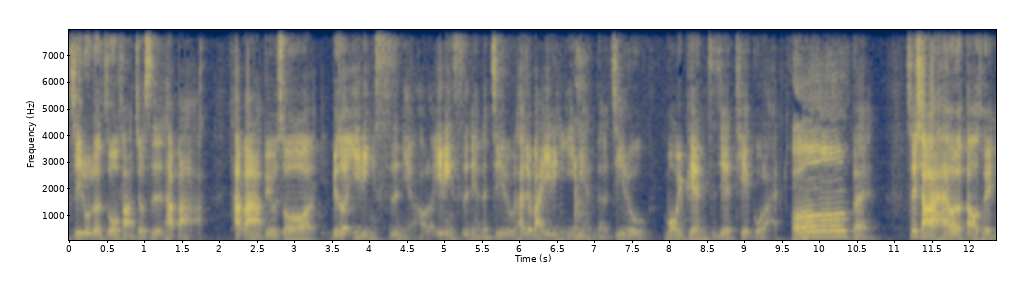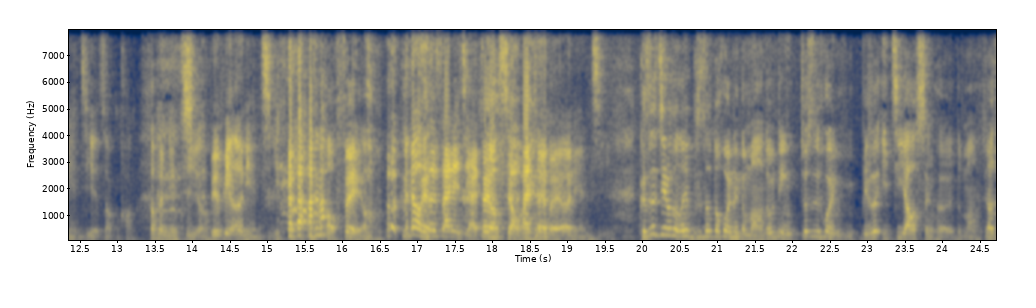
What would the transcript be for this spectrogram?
记录的做法就是，他把他把比如说比如说一零四年好了，一零四年的记录，他就把一零一年的记录某一篇直接贴过来。哦，对。所以小孩还会有倒退年纪的状况，倒退年纪哦，比如变二年级，真的好废哦。没有，所以三年级还废要笑，还退回二年级。可是记录这种东西不是都都会那个吗？都一定就是会，比如说一季要审核的吗？要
